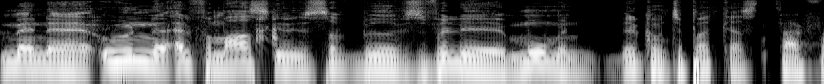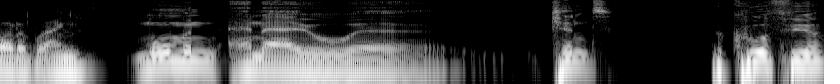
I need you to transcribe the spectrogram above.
Men øh, uden alt for meget, skal, så byder vi selvfølgelig Momen. Velkommen til podcasten. Tak for det, drenge. Momen, han er jo øh, kendt parkourfyr,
